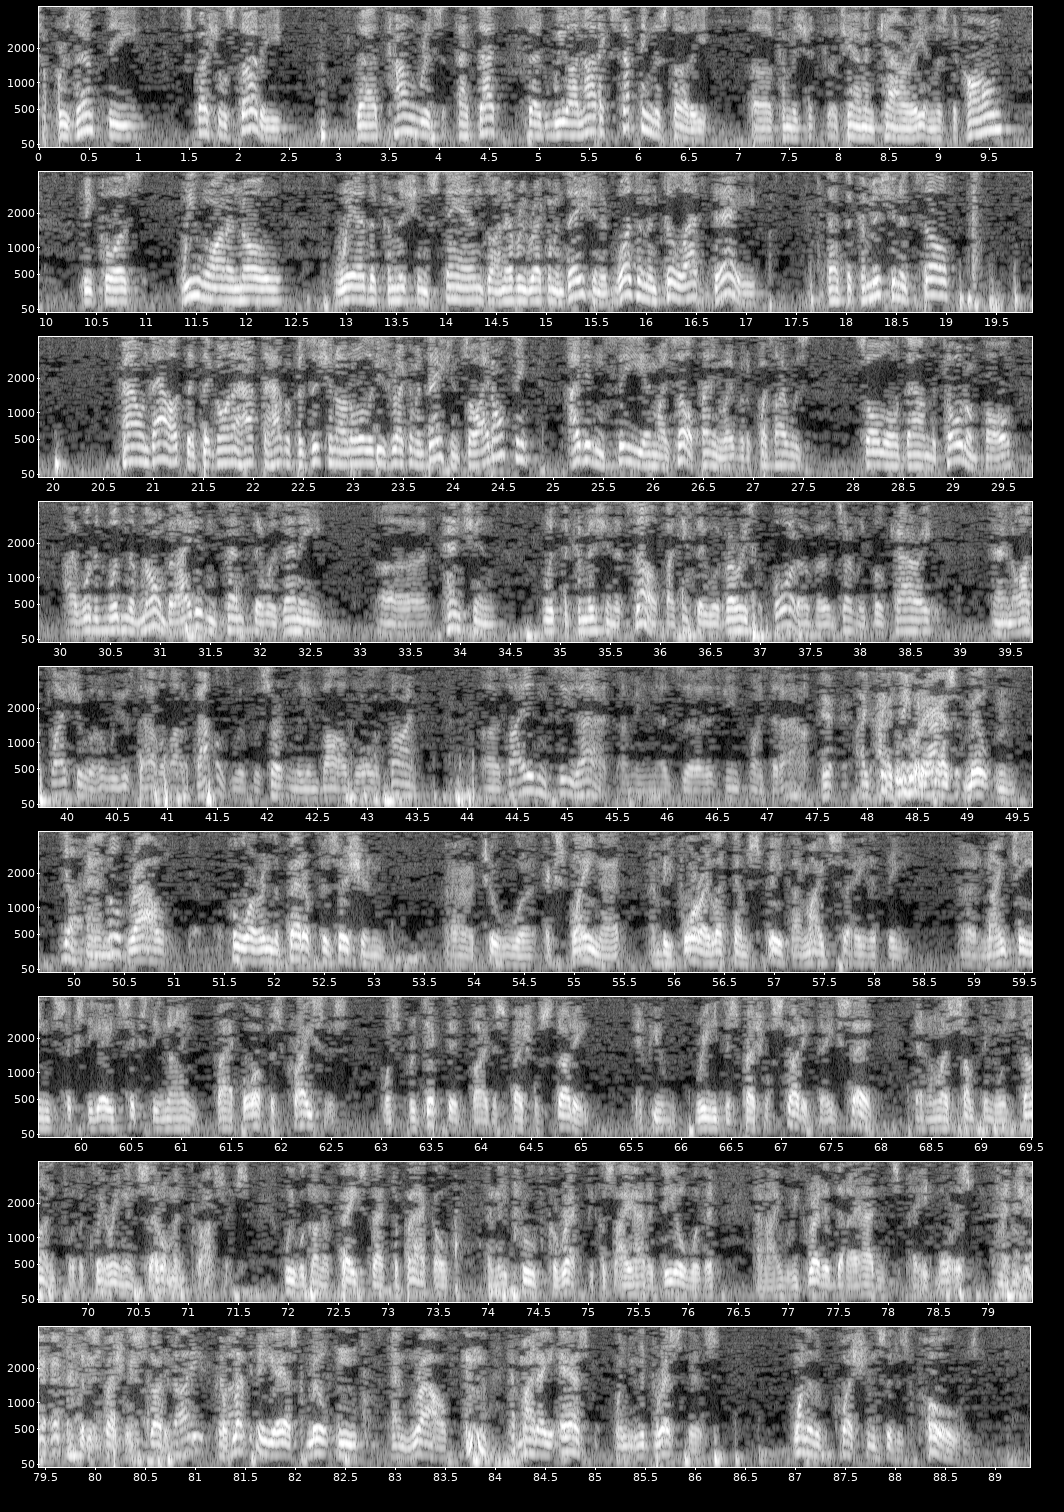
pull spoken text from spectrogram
to present the special study that Congress at that said, we are not accepting the study, uh, Commission, uh, Chairman Cary and Mr. Cohen, because we want to know where the commission stands on every recommendation. It wasn't until that day that the commission itself found out that they're going to have to have a position on all of these recommendations. So I don't think, I didn't see in myself anyway, but of course I was so low down the totem pole, I would, wouldn't have known, but I didn't sense there was any uh, tension with the commission itself. I think they were very supportive, and certainly Bill Cary and Art Fleischer, who we used to have a lot of battles with, were certainly involved all the time. Uh, so I didn't see that. I mean, as, uh, as Gene pointed out. Yeah, I think we would ask Milton Yeah, and Milton- Ralph, who are in the better position uh, to uh, explain that. And before I let them speak, I might say that the uh, 1968-69 back office crisis was predicted by the special study. If you read the special study, they said that unless something was done for the clearing and settlement process, we were going to face that tobacco, and they proved correct because I had to deal with it, and I regretted that I hadn't paid more attention to the special study. But let me ask Milton and Ralph, and might I ask, when you address this, one of the questions that is posed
